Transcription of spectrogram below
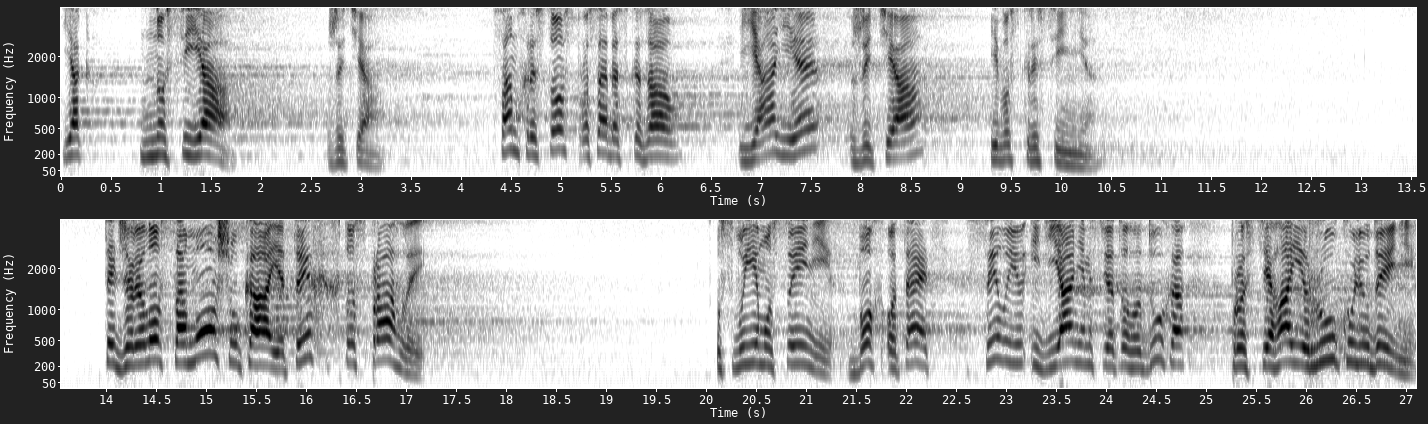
як носія життя. Сам Христос про себе сказав, Я є життя і Воскресіння. Те джерело само шукає тих, хто спраглий. У своєму сині Бог Отець силою і діянням Святого Духа простягає руку людині,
